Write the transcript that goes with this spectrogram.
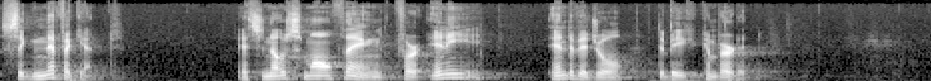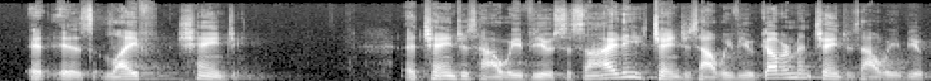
significant. It's no small thing for any individual to be converted. It is life changing. It changes how we view society, changes how we view government, changes how we view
